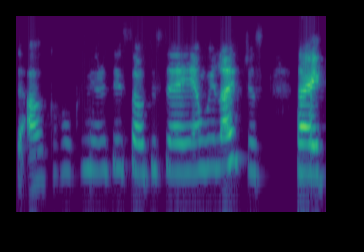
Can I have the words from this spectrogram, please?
the alcohol community, so to say. And we like just like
